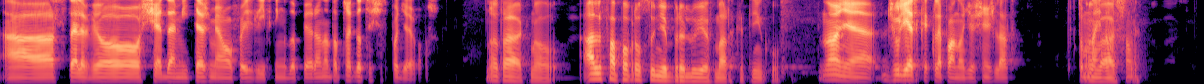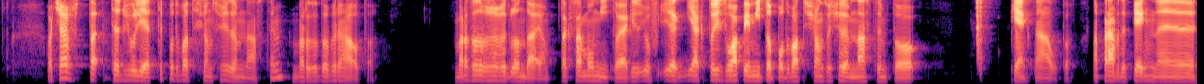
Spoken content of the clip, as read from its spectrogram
A Stelvio 7 i też miało facelifting dopiero, no to czego ty się spodziewasz? No tak, no. Alfa po prostu nie bryluje w marketingu. No nie, Julietkę klepano 10 lat. Tą No najnowszą. właśnie. Chociaż te Juliety po 2017 bardzo dobre auto. Bardzo dobrze wyglądają. Tak samo Mito. Jak, już, jak, jak ktoś złapie Mito po 2017, to piękne auto. Naprawdę piękne,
